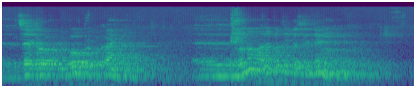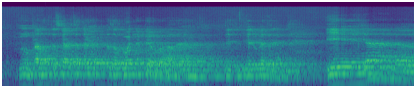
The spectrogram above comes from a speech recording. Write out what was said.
Е, Це про любов, про кохання. Е, Воно може бути і безінтимним. Ну, правда, хтось скаже, це так безалкогольне пиво, але є любителі. І я е,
